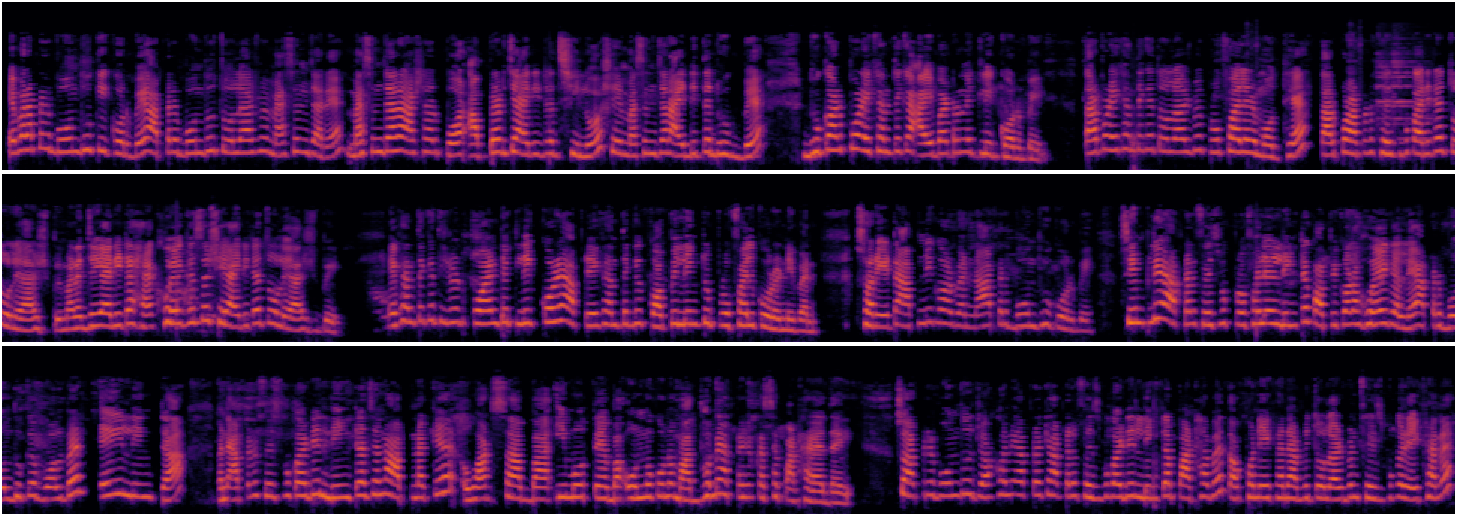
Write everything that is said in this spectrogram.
এবার আপনার বন্ধু কি করবে? আপনার বন্ধু চলে আসবে মেসেঞ্জারে। মেসেঞ্জারে আসার পর আপনার যে আইডিটা ছিল, সেই মেসেঞ্জার আইডিতে ঢুকবে। ঢুকার পর এখান থেকে আই বাটনে ক্লিক করবে। তারপর এখান থেকে চলে আসবে প্রোফাইলের মধ্যে। তারপর আপনার ফেসবুক আইডিটা চলে আসবে। মানে যে আইডিটা হ্যাক হয়ে গেছে, সেই আইডিটা চলে আসবে। এখান থেকে থ্রি পয়েন্টে ক্লিক করে আপনি এখান থেকে কপি লিঙ্ক টু প্রোফাইল করে নেবেন। সরি এটা আপনি করবেন না, আপনার বন্ধু করবে। সিম্পলি আপনার ফেসবুক প্রোফাইলের লিঙ্কটা কপি করা হয়ে গেলে আপনার বন্ধুকে বলবেন, এই লিঙ্কটা মানে আপনার ফেসবুক আইডির লিঙ্কটা যেন আপনাকে হোয়াটসঅ্যাপ বা ইমোতে বা অন্য কোনো মাধ্যমে আপনার কাছে পাঠায় দেয়। সো আপনার বন্ধু যখনই আপনাকে আপনার ফেসবুক আইডির লিঙ্কটা পাঠাবে, তখনই এখানে আপনি চলে আসবেন ফেসবুকের এখানে।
